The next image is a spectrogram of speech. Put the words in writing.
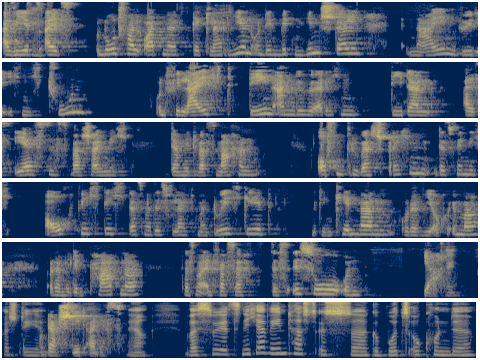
Also jetzt als Notfallordner deklarieren und den mitten hinstellen, nein, würde ich nicht tun. Und vielleicht den Angehörigen, die dann als erstes wahrscheinlich damit was machen, offen drüber sprechen. Das finde ich auch wichtig, dass man das vielleicht mal durchgeht mit den Kindern oder wie auch immer oder mit dem Partner, dass man einfach sagt, das ist so und ja, okay, verstehe. Und da steht alles. Ja. Was du jetzt nicht erwähnt hast, ist äh, Geburtsurkunde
